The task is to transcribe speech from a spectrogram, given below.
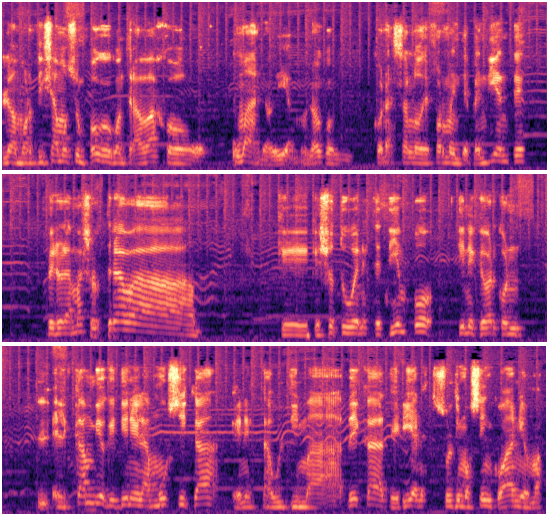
lo amortizamos un poco con trabajo humano, digamos, ¿no? con, hacerlo de forma independiente. Pero la mayor traba que, yo tuve en este tiempo tiene que ver con el, cambio que tiene la música en esta última década, te diría en estos últimos cinco años más,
